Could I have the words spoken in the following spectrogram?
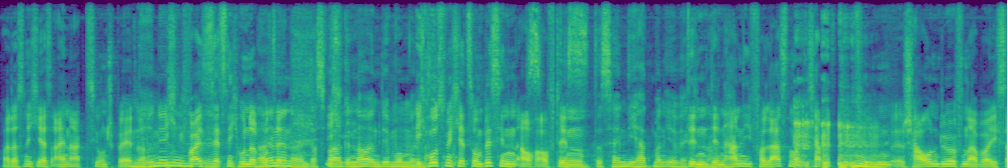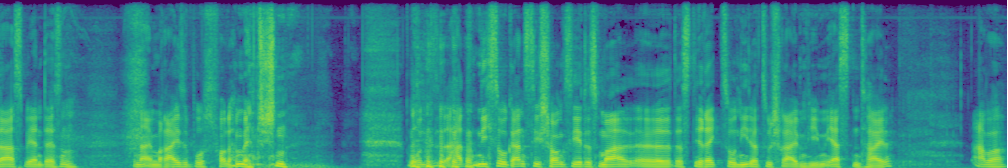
War das nicht erst eine Aktion später? Nee, nee, ich, ich weiß nee. es jetzt nicht 100%. Nein, nein, nein, das war ich, genau in dem Moment. Ich muss mich jetzt so ein bisschen auch auf den, das, das Handy hat man ihr den, weggenommen. den Handy verlassen, weil ich habe den Film schauen dürfen, aber ich saß währenddessen in einem Reisebus voller Menschen und hatte nicht so ganz die Chance, jedes Mal äh, das direkt so niederzuschreiben wie im ersten Teil. Aber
